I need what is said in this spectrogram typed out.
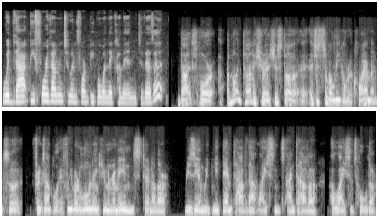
would that be for them to inform people when they come in to visit? That's for I'm not entirely sure. It's just a it's just sort of a legal requirement. So, for example, if we were loaning human remains to another museum, we'd need them to have that license and to have a, a license holder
